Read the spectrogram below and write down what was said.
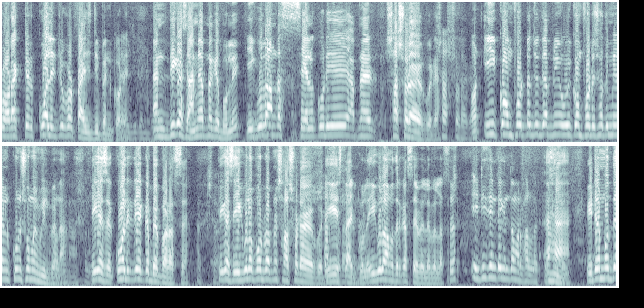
প্রোডাক্টের কোয়ালিটির উপর প্রাইস ডিপেন্ড করে। এন্ড ঠিক আছে আমি আপনাকে বলি এইগুলো আমরা সেল করি আপনার সাতশো টাকা করে। 700 টাকা। এই কমফোর্টটা যদি আপনি ওই কমফোর্টের সাথে মিলান কোন সময় মিলবে না। ঠিক আছে কোয়ালিটির একটা ব্যাপার আছে। আচ্ছা। ঠিক আছে এগুলো পড়বে আপনার সাতশো টাকা করে এই টাকা স্লাইডগুলো এগুলো আমাদের কাছে অ্যাভেলেবেল আছে। এই ডিজাইনটা কিন্তু আমার ভালো লাগছে হ্যাঁ এটার মধ্যে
